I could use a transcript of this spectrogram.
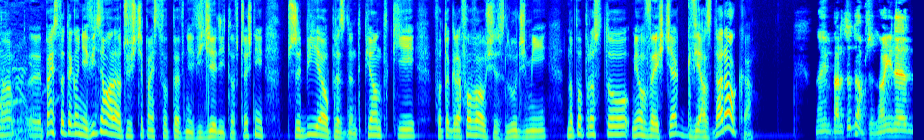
No, y, państwo tego nie widzą, ale oczywiście Państwo pewnie widzieli to wcześniej. Przybijał prezydent piątki, fotografował się z ludźmi, no po prostu miał wejście jak gwiazda roka. No i bardzo dobrze. No ile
